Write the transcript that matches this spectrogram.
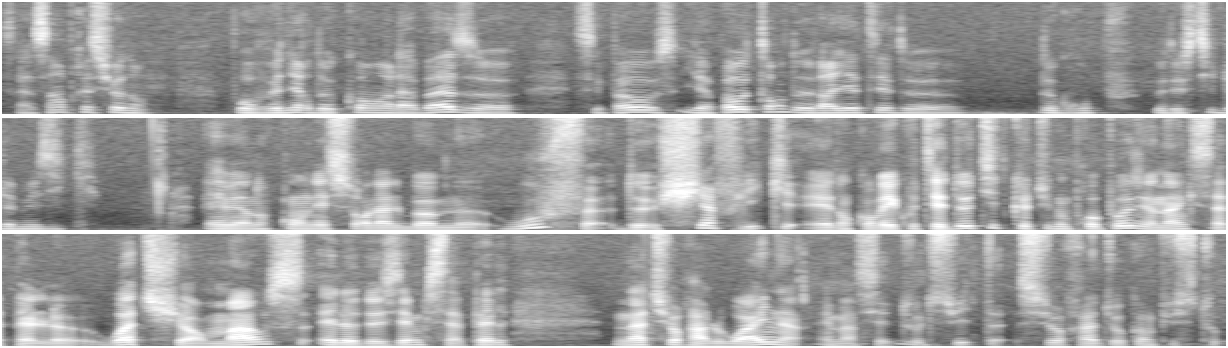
C'est assez impressionnant. Pour venir de Caen à la base, euh, c'est pas il n'y a pas autant de variétés de, de groupes ou de styles de musique. Et bien donc on est sur l'album Woof de Chien Flic. Et donc on va écouter deux titres que tu nous proposes. Il y en a un qui s'appelle euh, Watch Your Mouse et le deuxième qui s'appelle Natural Wine. Et ben c'est tout de suite sur Radio Campus Tour.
